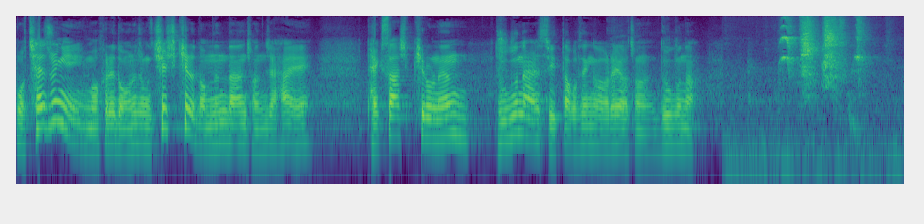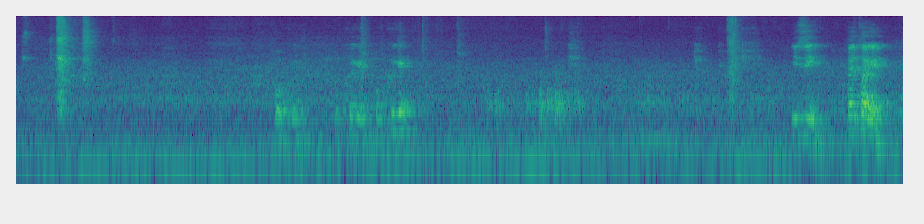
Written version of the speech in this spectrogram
뭐 체중이 뭐 그래도 어느 정도 70kg 넘는다는 전제하에 140kg는 누구나 할 수 있다고 생각을 해요. 저는 누구나. 복 크게, 크게. easy, 타이트하게.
